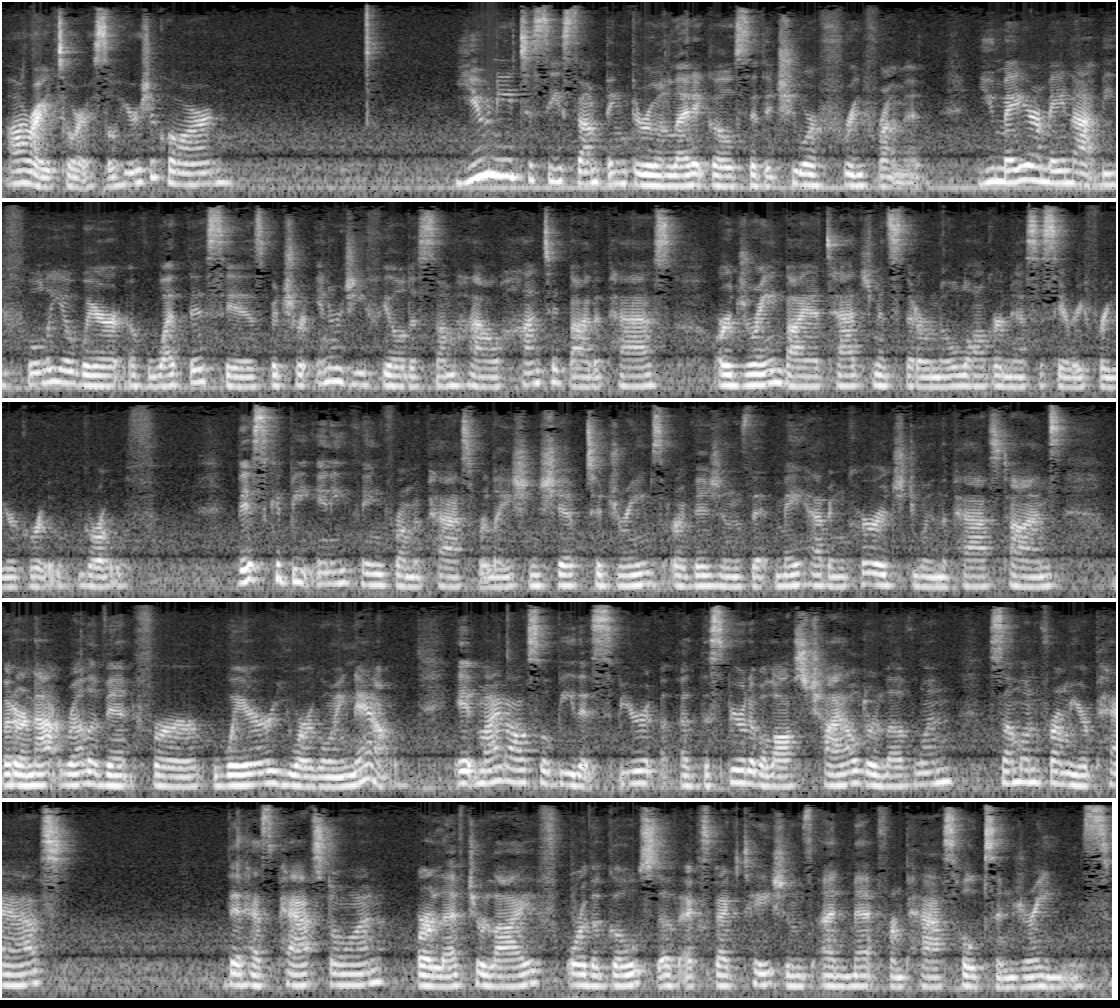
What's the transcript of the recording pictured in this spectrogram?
All right, Taurus, so here's your card. You need to see something through and let it go so that you are free from it. You may or may not be fully aware of what this is, but your energy field is somehow hunted by the past or drained by attachments that are no longer necessary for your growth. This could be anything from a past relationship to dreams or visions that may have encouraged you in the past times but are not relevant for where you are going now. It might also be that spirit uh, the spirit of a lost child or loved one, someone from your past that has passed on or left your life, or the ghost of expectations unmet from past hopes and dreams.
